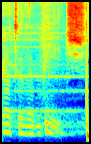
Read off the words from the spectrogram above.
Go to the beach.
